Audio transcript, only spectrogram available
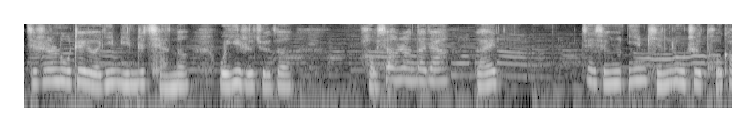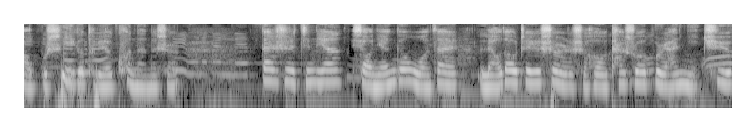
其实录这个音频之前呢，我一直觉得，好像让大家来进行音频录制投稿不是一个特别困难的事儿。但是今天小年跟我在聊到这个事儿的时候，他说：“不然你去，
